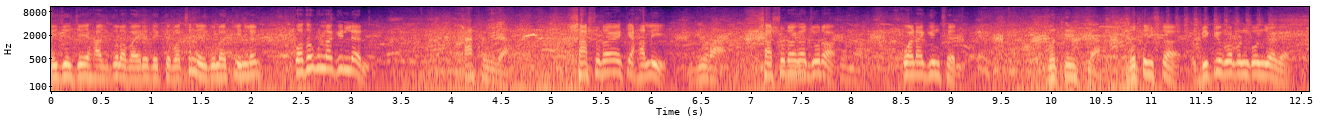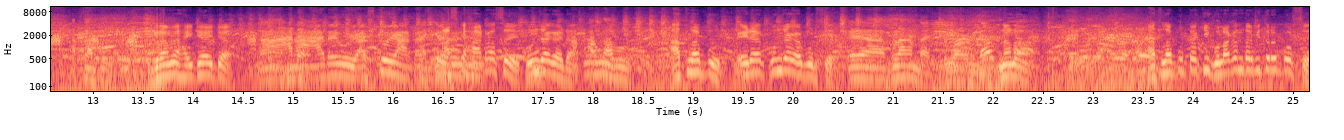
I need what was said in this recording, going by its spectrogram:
এই যে যে হাঁসগুলো বাইরে দেখতে পাচ্ছেন এইগুলা কিনলেন। কতগুলা কিনলেন? সাতশো টাকা। সাতশো টাকা কি হালি? জোড়া। সাতশো টাকা জোড়া। কয়টা কিনছেন? বত্রিশটা। বত্রিশটা। বিক্রি করবেন কোন জায়গায়? গ্রামে হাইটে হাইটা? আজকে হাট আছে? কোন জায়গায় এটা? আতলাপুর। এটা কোন জায়গায় পড়ছে? না না। আতলাপুরটা কি গোলাকান্দার ভিতরে পড়ছে?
